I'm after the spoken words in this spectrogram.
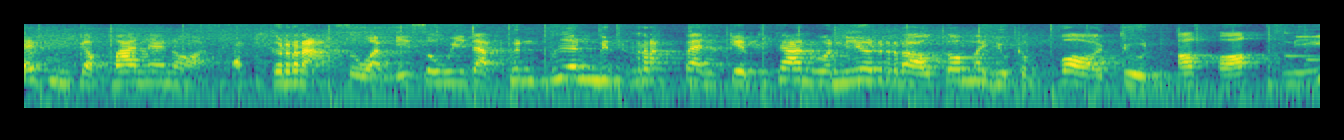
ให้คุณกลับบ้านแน่นอน กราบสวัสดีสวีดัตเพื่อนๆมิตรรักแฟนเกมทุกท่านวันนี้เราก็มาอยู่กับฟอร์จูนออกออกนี่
